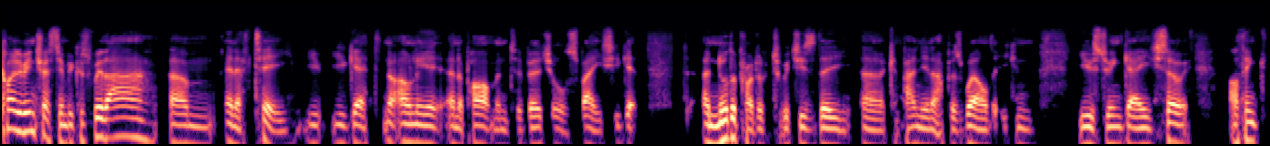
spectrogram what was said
kind of interesting because with our um, NFT, you, you get not only an apartment, a virtual space, you get another product, which is the uh, companion app as well that you can use to engage. So I think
